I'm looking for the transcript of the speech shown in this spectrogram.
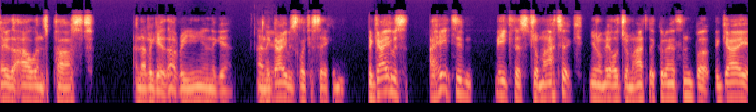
now that Alan's passed, I never get that reunion again. And the Yeah. guy was like a second. The guy was. I hate to make this dramatic, you know, melodramatic or anything, but the guy,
